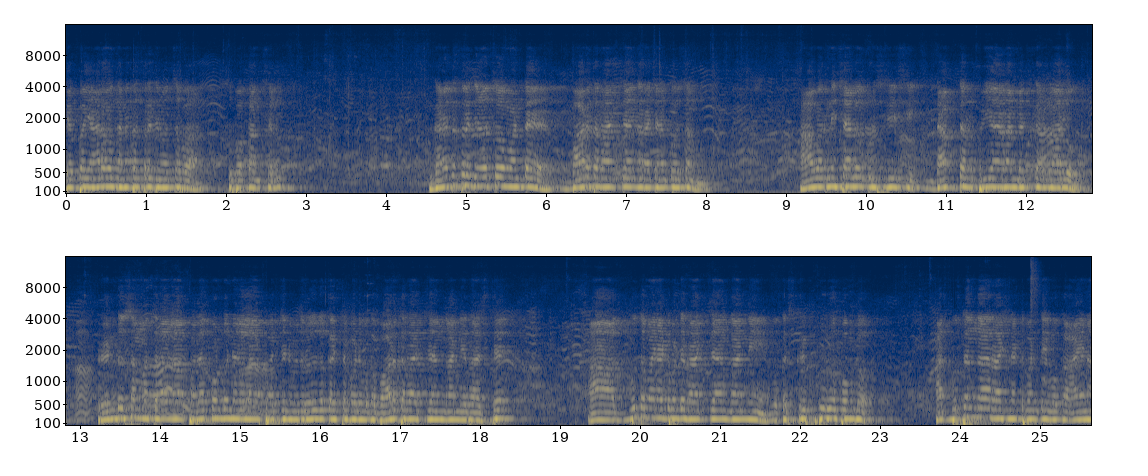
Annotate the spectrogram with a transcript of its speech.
డెబ్బై ఆరవ గణతంత్ర దినోత్సవ శుభాకాంక్షలు. గణతంత్ర దినోత్సవం అంటే భారత రాజ్యాంగ రచన కోసం ఆవర్నిశాలు కృషి చేసి డాక్టర్ బిఆర్ అంబేద్కర్ గారు రెండు సంవత్సరాల పదకొండు నెలల పద్దెనిమిది రోజులు కష్టపడి ఒక భారత రాజ్యాంగాన్ని రాస్తే ఆ అద్భుతమైనటువంటి రాజ్యాంగాన్ని ఒక స్క్రిప్ట్ రూపంలో అద్భుతంగా రాసినటువంటి ఒక ఆయన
